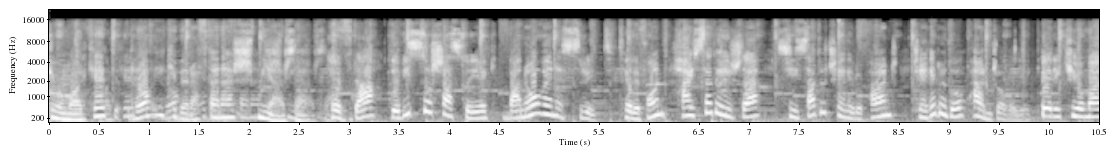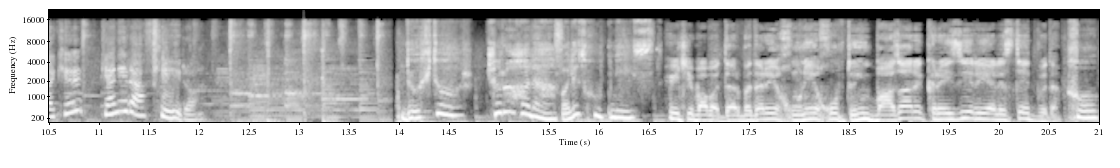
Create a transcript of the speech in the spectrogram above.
Q Market راهی که به رفتنش میارزد. 17 261 Vanowen Street. تلفن 818 345 42 51 بری Q Market یعنی رفتی ایران. دکتر چرا حال احوالت خوب نیست؟ هیچی بابا در بدر خونه خوب تو این بازار crazy real estate بودم. خب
